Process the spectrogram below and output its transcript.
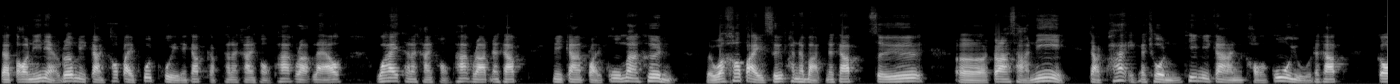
แต่ตอนนี้เนี่ยเริ่มมีการเข้าไปพูดคุยนะครับกับธนาคารของภาครัฐแล้ว ว่าให้ธนาคารของภาครัฐนะครับมีการปล่อยกู้มากขึ้น หรือว่าเข้าไปซื้อพันธบัตรนะครับซื้อตราสารหนี้จากภาคเอกชนที่มีการขอกู้อยู่นะครับก็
